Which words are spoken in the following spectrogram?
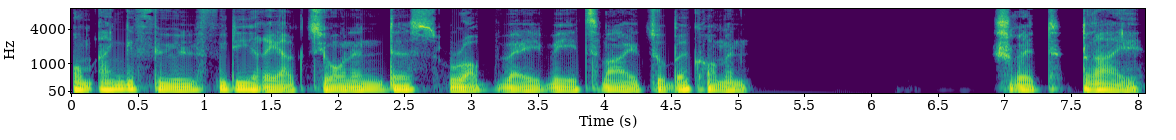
um ein Gefühl für die Reaktionen des Robway W2 zu bekommen. Schritt 3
